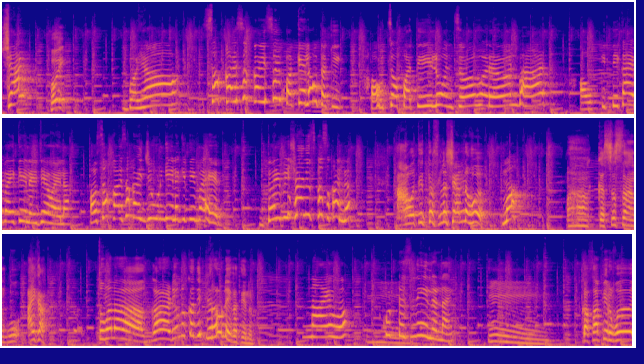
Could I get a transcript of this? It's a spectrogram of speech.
शान? होय. बया सकाळी सकाळी स्वयंपाक केला होता की. अहो चपाती लोणचं वरण भात. अहो किती काय बाई केलंय जेवायला. अहो सकाळी सकाळी जेवून गेलं किती बाहेर. तरी बी शाणच कसं खाल्लं? आव ते तसलं शान नव्ह मग? हा, कसं सांगू? ऐका तुम्हाला गाडीनं कधी फिरवलंय का त्यानं? नाही हो कुठंच नेलं नाही. हम्म, कसा फिरवल?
